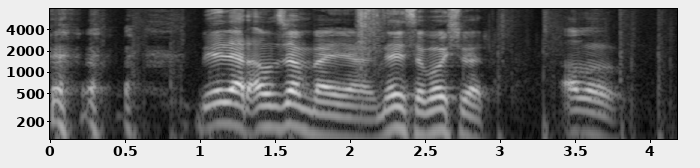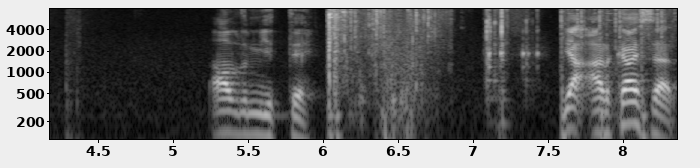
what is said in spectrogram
Beyler alacağım ben ya. Neyse boş ver. Alalım. Aldım gitti. Ya arkadaşlar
